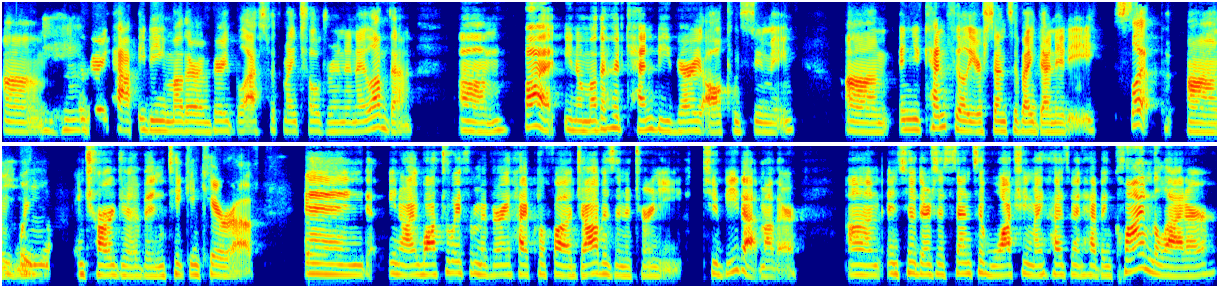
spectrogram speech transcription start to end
Um Mhm. I'm very happy being a mother. I'm very blessed with my children and I love them. Um, but you know, motherhood can be very all consuming. Um, and you can feel your sense of identity slip um, when Mhm. you're in charge of and taking care of. And, you know, I walked away from a very high profile job as an attorney to be that mother. Um, and so there's a sense of watching my husband having climbed the ladder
